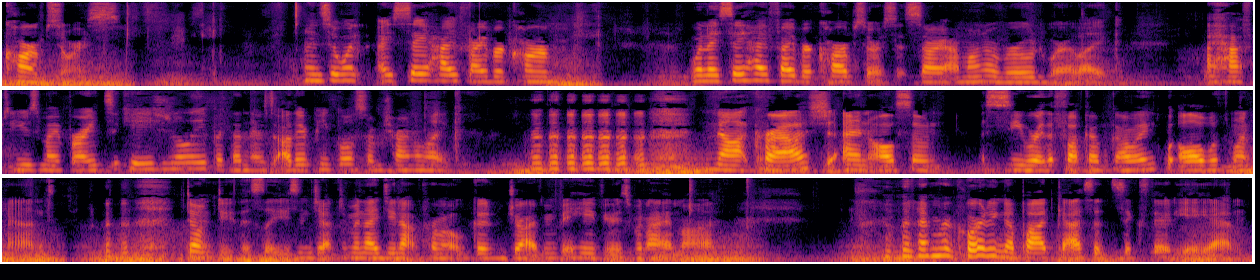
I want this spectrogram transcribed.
carb source. And so when I say high fiber carb, when I say high fiber carb sources, sorry, I'm on a road where like I have to use my brights occasionally, but then there's other people, so I'm trying to like not crash and also see where the fuck I'm going, all with one hand. Don't do this, ladies and gentlemen. I do not promote good driving behaviors when I'm uh, when I'm recording a podcast at 6:30 a.m.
